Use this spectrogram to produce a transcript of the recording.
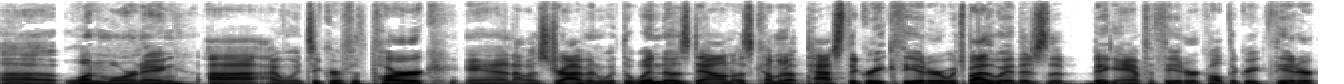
uh, one morning uh, I went to Griffith Park and I was driving with the windows down. I was coming up past the Greek Theater, which, by the way, there's a big amphitheater called the Greek Theater,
